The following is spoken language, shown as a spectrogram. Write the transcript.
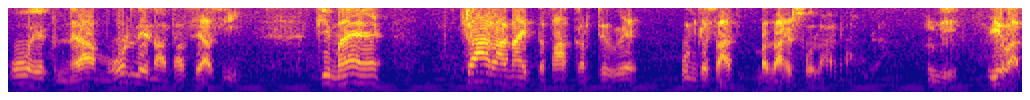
کو ایک نیا موڑ لینا تھا سیاسی کہ میں چار آنا اتفاق کرتے ہوئے ان کے ساتھ بظاہر سولہ آنا ہو گیا۔ جی۔ یہ بات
